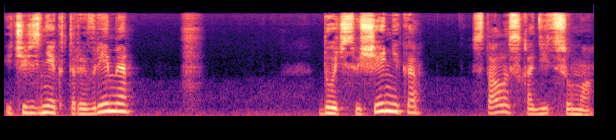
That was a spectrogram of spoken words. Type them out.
и через некоторое время дочь священника стала сходить с ума.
